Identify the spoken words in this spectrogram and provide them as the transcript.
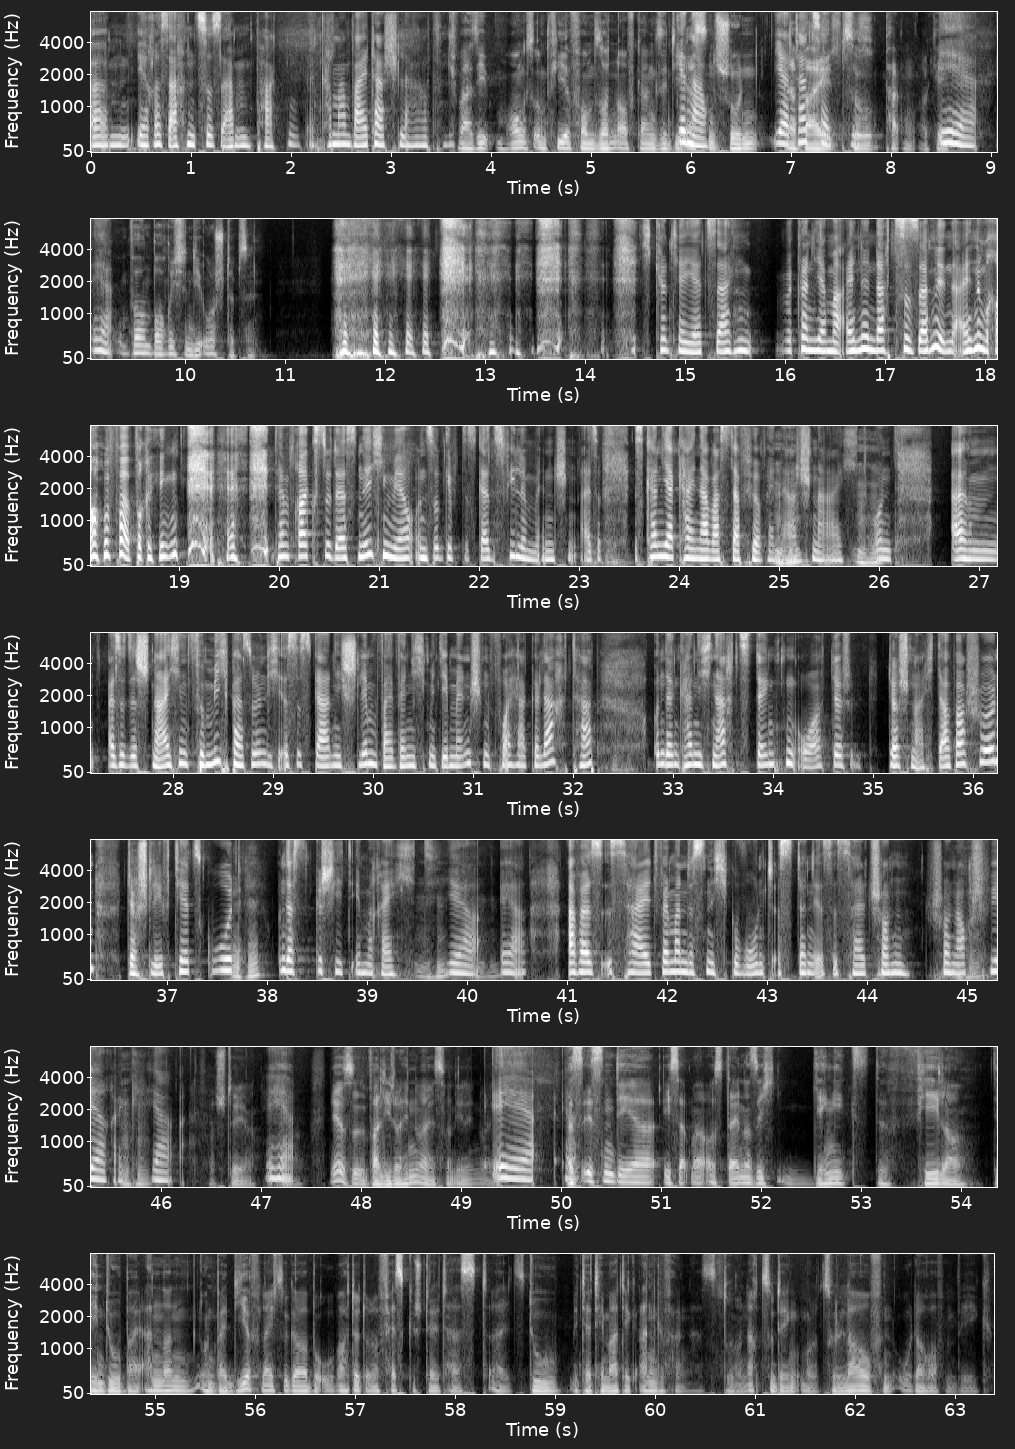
ähm, ihre Sachen zusammenpacken. Dann kann man weiter schlafen. Quasi morgens um vier vorm Sonnenaufgang sind die genau. ersten schon ja, dabei zu packen. Okay. Ja, ja. Und warum brauche ich denn die Ohrstöpsel? ich könnte ja jetzt sagen, wir können ja mal eine Nacht zusammen in einem Raum verbringen. Dann fragst du das nicht mehr. Und so gibt es ganz viele Menschen. Also es kann ja keiner was dafür, wenn mhm. er schnarcht. Mhm. Und ähm, also das Schnarchen, für mich persönlich ist es gar nicht schlimm, weil wenn ich mit dem Menschen vorher gelacht habe und dann kann ich nachts denken, oh, der, der schnarcht aber schon, der schläft jetzt gut mhm. und das geschieht ihm recht. Mhm. Ja, mhm. ja. Aber es ist halt, wenn man das nicht gewohnt ist, dann ist es halt schon, schon auch mhm. schwierig. Mhm. Ja. Verstehe. Ja. Ja, ist ein valider Hinweis, valider Hinweis. Ja, Was ist denn der, ich sag mal, aus deiner Sicht gängigste Fehler, den du bei anderen und bei dir vielleicht sogar beobachtet oder festgestellt hast, als du mit der Thematik angefangen hast, darüber nachzudenken oder zu laufen oder auf dem Weg?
